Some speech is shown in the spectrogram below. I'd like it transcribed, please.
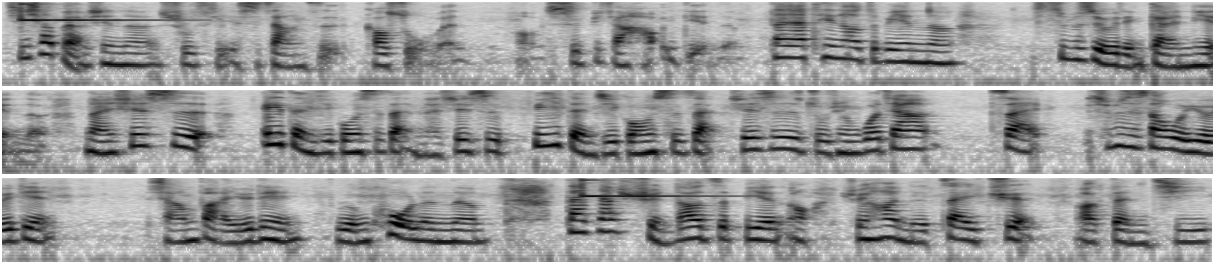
绩效表现呢数字也是这样子告诉我们哦，是比较好一点的。大家听到这边呢，是不是有点概念了？哪些是 A 等级公司债，哪些是 B 等级公司债？其实是主权国家债，是不是稍微有一点？想法有点轮廓了呢，大家选到这边哦，选好你的债券啊、哦、等级，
